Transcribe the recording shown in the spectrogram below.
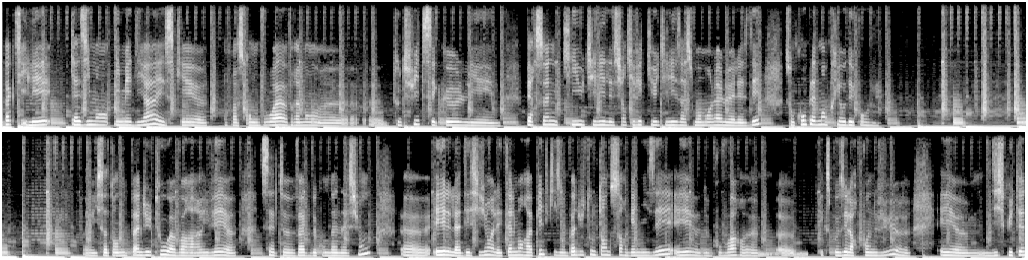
L'impact, il est quasiment immédiat et ce qui est, euh, enfin, ce qu'on voit vraiment euh, euh, tout de suite, c'est que les personnes qui utilisent, les scientifiques qui utilisent à ce moment-là le LSD sont complètement pris au dépourvu. Euh, ils s'attendent pas du tout à voir arriver euh, cette vague de condamnation. Euh, et la décision, elle est tellement rapide qu'ils n'ont pas du tout le temps de s'organiser et de pouvoir exposer leur point de vue et discuter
